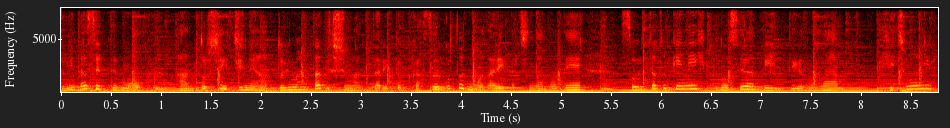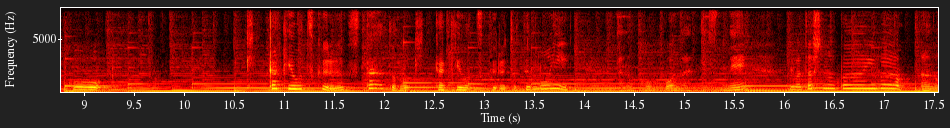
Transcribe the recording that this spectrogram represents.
踏み出せても半年1年あっという間に経ってしまったりとかそういうことにもなりがちなのでそういった時にヒプノセラピーっていうのは非常にこうきっかけを作るスタートのきっかけを作るとてもいいあの方法なんですね。で私の場合はあの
